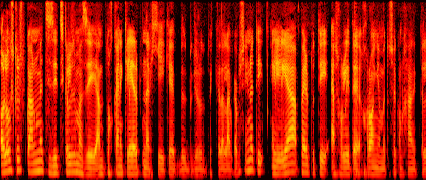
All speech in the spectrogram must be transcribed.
Ο λόγος που κάνουμε τη συζήτηση και όλε μαζί, αν το έχω κάνει clear από την αρχή και δεν ξέρω αν το έχει καταλάβει κάποιος, είναι ότι η Λία, πέρα από το ότι ασχολείται χρόνια με το second hand κτλ.,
